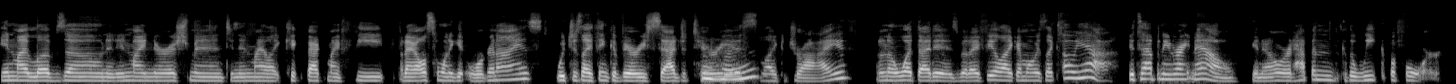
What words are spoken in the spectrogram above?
in my love zone and in my nourishment and in my like kick back my feet, but I also want to get organized, which is I think a very Sagittarius like drive. I don't know what that is, but I feel like I'm always like, oh yeah, it's happening right now, you know, or it happened the week before.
